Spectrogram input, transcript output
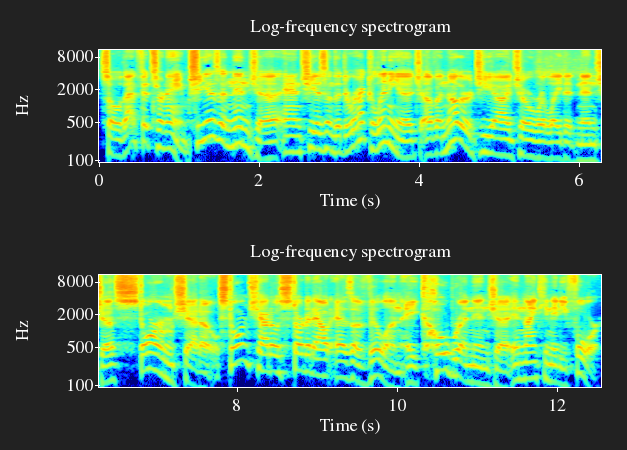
so that fits her name. She is a ninja, and she is in the direct lineage of another G.I. Joe related ninja, Storm Shadow. Storm Shadow started out as a villain, a Cobra ninja, in 1984.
